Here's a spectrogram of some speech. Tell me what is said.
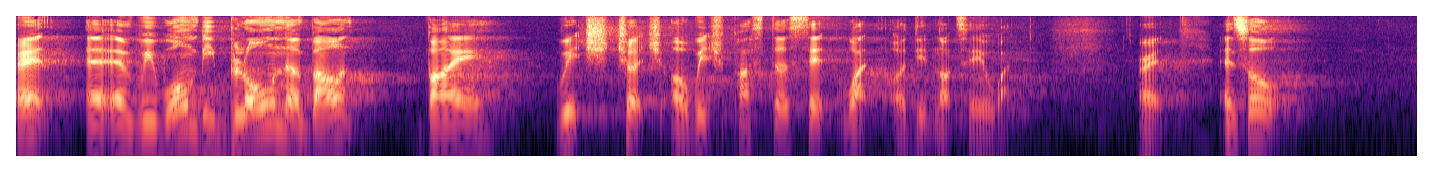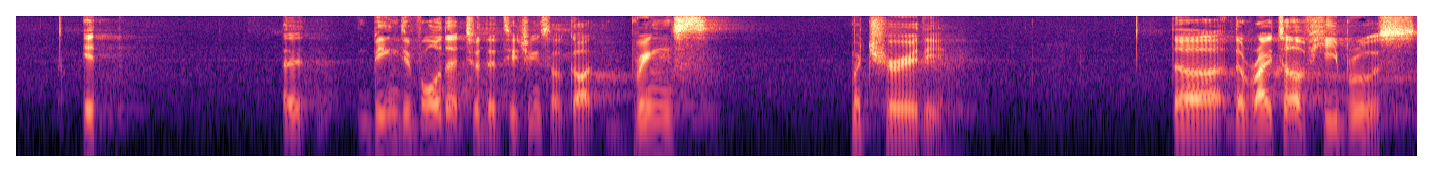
right? And, and we won't be blown about by which church or which pastor said what or did not say what. Right? And so, it, uh, being devoted to the teachings of God brings maturity. The, the writer of Hebrews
